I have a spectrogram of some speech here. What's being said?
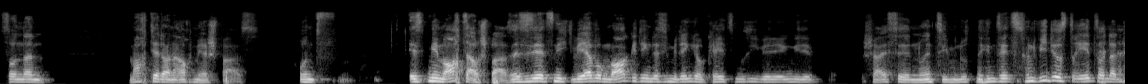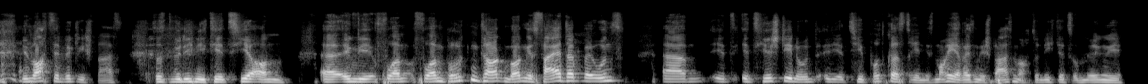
sondern macht ja dann auch mehr Spaß. Und es, mir macht es auch Spaß. Es ist jetzt nicht Werbung, Marketing, dass ich mir denke, okay, jetzt muss ich wieder irgendwie scheiße 90 Minuten hinsetzen und Videos drehen, sondern mir macht es ja wirklich Spaß. Sonst würde ich nicht jetzt hier am äh, irgendwie vor, vor dem Brückentag, morgen ist Feiertag bei uns, ähm, jetzt, jetzt hier stehen und jetzt hier Podcast drehen. Das mache ich ja, weil es mir Spaß macht und nicht jetzt um irgendwie,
